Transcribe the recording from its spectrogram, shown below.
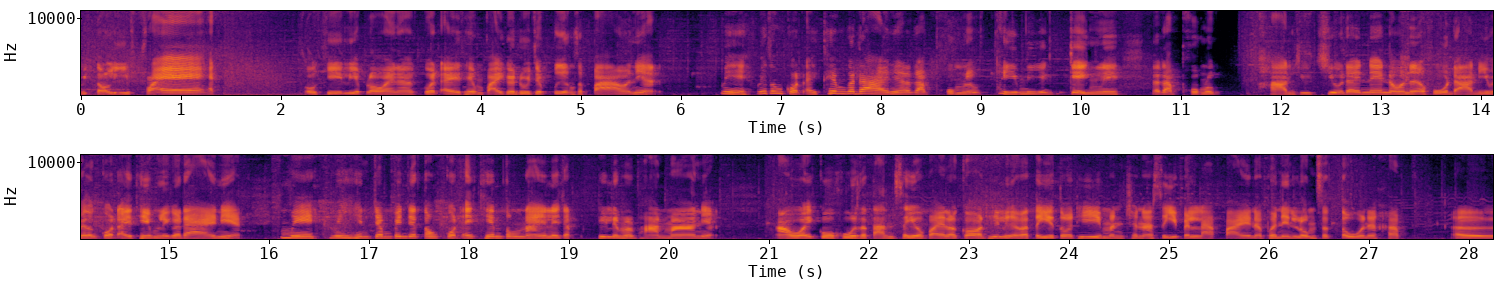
วิกตอรี่แฟดโอเคเรียบร้อยนะ กดไอเทมไปก็ดูจะเปลืองสเปล่าเนี่ยแหม่ไม่ต้องกดไอเทมก็ได้เนี่ย ระดับผมแล้วทีมนี่ยังเก่งเลย ระดับผมแล้วผ่านชิวๆได้แน่นอนนะโอ้โหด่านนี้ไม่ต้องกดไอเทมเลยก็ได้เนี่ยเมไม่เห็นจำเป็นจะต้องกดไอเทมตรงไหนเลยจากที่เล่นมันผ่านมาเนี่ย เอาไอ้โกคูสตันเซลไป แล้วก็ที่เหลือก็ตีตัวที่มันชนะสีเป็นหลักไปนะ เพื่อเน้นล้มศัตรูนะครับ เออ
